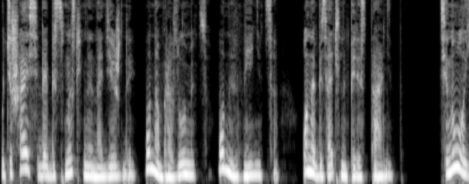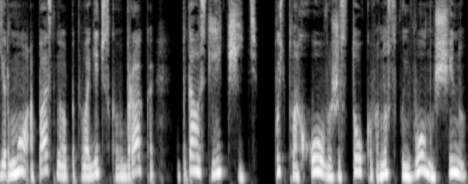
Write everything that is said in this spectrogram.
утешая себя бессмысленной надеждой. Он образумится, он изменится, он обязательно перестанет. Тянула ермо опасного патологического брака и пыталась лечить, пусть плохого, жестокого, но своего мужчину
